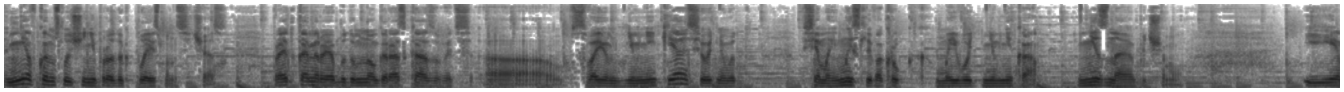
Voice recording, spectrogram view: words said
Ни в коем случае не продукт placement сейчас. Про эту камеру я буду много рассказывать э, в своем дневнике. Сегодня вот все мои мысли вокруг моего дневника. Не знаю почему. И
